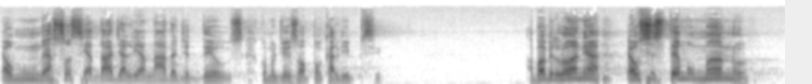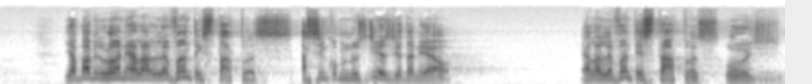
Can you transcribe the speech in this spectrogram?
é o mundo, é a sociedade alienada de Deus, como diz o Apocalipse. A Babilônia é o sistema humano e a Babilônia, ela levanta estátuas, assim como nos dias de Daniel. Ela levanta estátuas hoje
